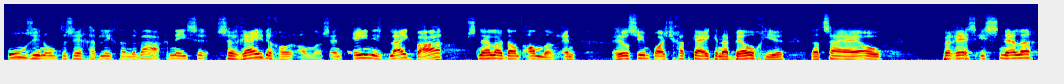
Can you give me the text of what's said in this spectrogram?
onzin om te zeggen het ligt aan de wagen. Nee, ze, ze rijden gewoon anders. En het een is blijkbaar sneller dan het ander. En heel simpel, als je gaat kijken naar België, dat zei hij ook. Perez is sneller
